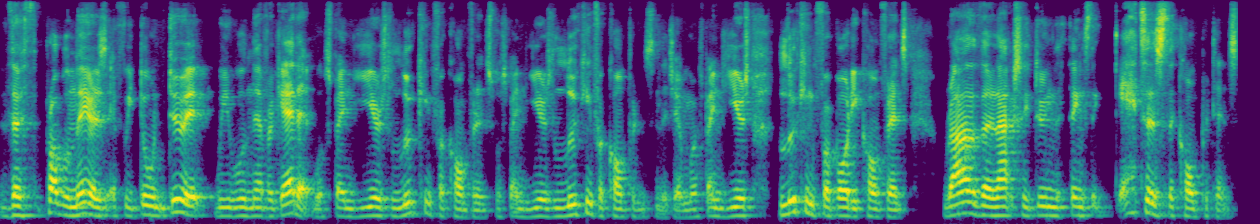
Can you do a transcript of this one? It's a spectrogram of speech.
the th- problem there is if we don't do it, we will never get it. We'll spend years looking for confidence. We'll spend years looking for confidence in the gym. We'll spend years looking for body confidence rather than actually doing the things that get us the competence.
